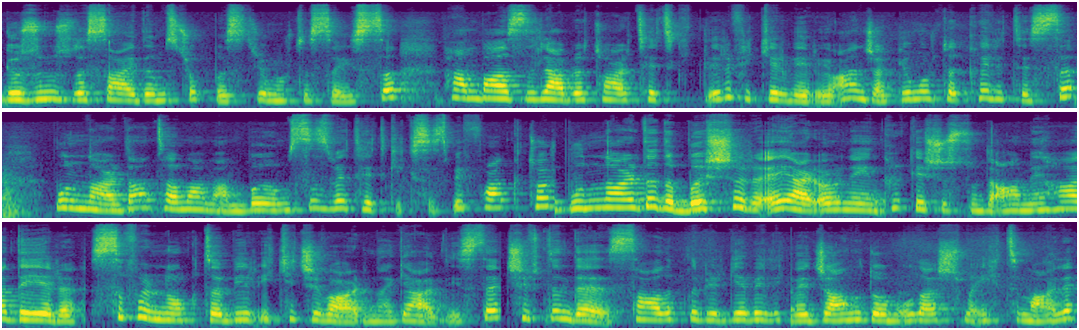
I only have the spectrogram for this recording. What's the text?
gözümüzle saydığımız çok basit yumurta sayısı hem bazı laboratuvar tetkikleri fikir veriyor. Ancak yumurta kalitesi bunlardan tamamen bağımsız ve tetkiksiz bir faktör. Bunlarda da başarı eğer örneğin 40 yaş üstünde AMH değeri 0.12 civarına geldiyse çiftin de sağlıklı bir gebelik ve canlı doğuma ulaşma ihtimali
